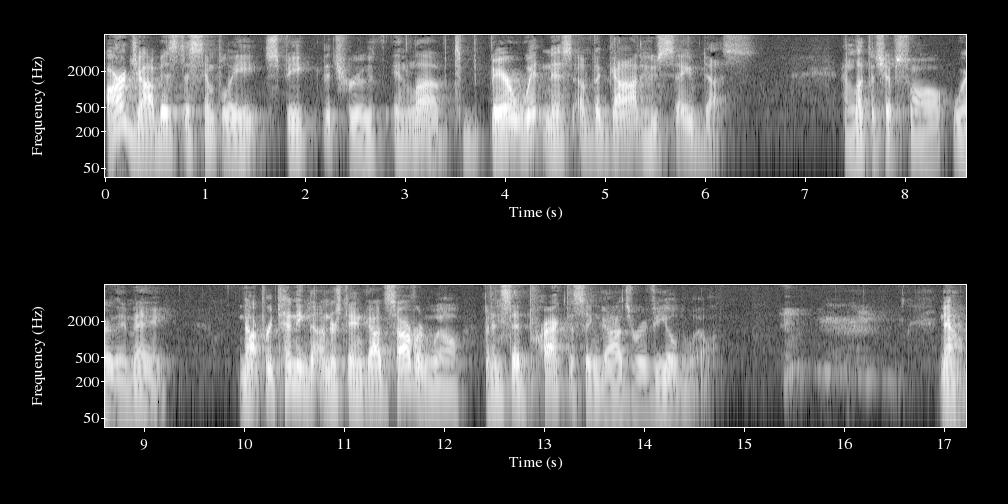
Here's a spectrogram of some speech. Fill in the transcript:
Our job is to simply speak the truth in love, to bear witness of the God who saved us, and let the chips fall where they may. Not pretending to understand God's sovereign will, but instead practicing God's revealed will. Now,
